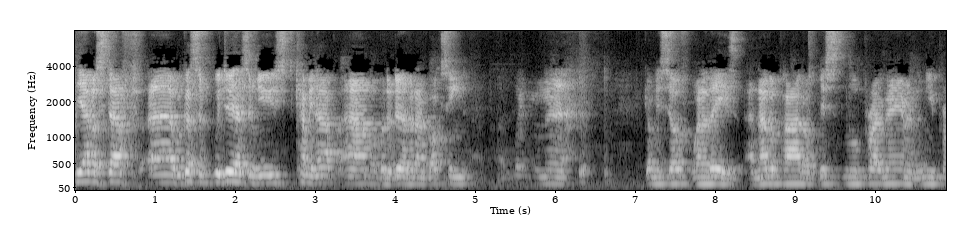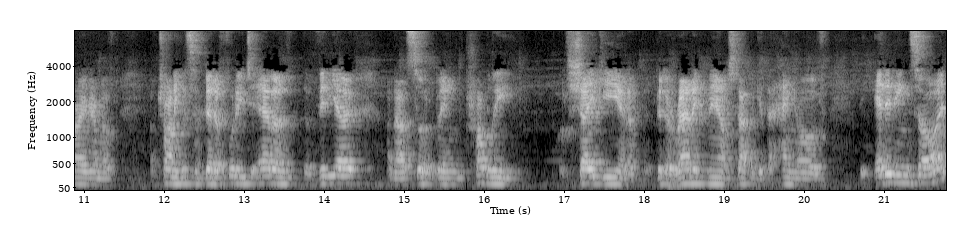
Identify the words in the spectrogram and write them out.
the other stuff, uh, we've got some, we do have some news coming up, um, but I do have an unboxing. I went and uh, got myself one of these, another part of this little program and the new program of, of trying to get some better footage out of the video. I know it's sort of been probably shaky and a bit erratic now. I'm starting to get the hang of the editing side.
